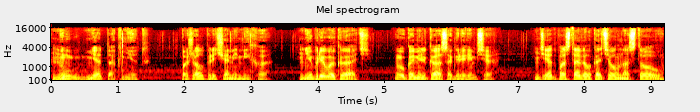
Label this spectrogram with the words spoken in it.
«Ну, нет так нет», – пожал плечами Миха. «Не привыкать. У камелька согреемся». Дед поставил котел на стол,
